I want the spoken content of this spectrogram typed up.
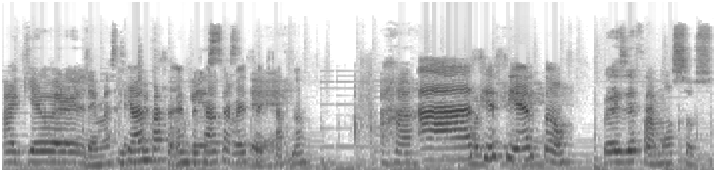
Ah, quiero ver el de Masterchef. ya empezar, porque empezar es, otra vez este, Hexatlón. Ajá. Ah, sí es cierto. Pero es de famosos.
